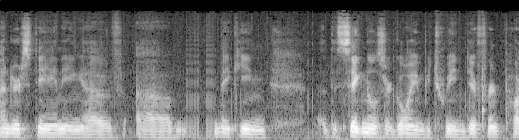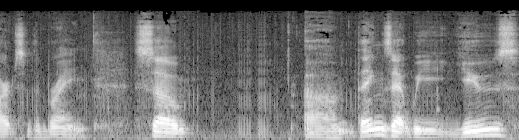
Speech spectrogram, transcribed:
understanding of um, making the signals are going between different parts of the brain. So um, things that we use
